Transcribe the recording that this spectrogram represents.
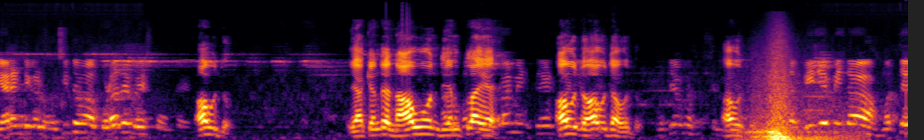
ಗ್ಯಾರಂಟಿಗಳು ಉಚಿತವಾಗಿ ಕೊಡೋದೇ ವೇಸ್ಟ್ ಅಂತ ಹೇಳಿ. ಹೌದು. ಯಾಕಂದ್ರೆ ನಾವು ಒಂದು ಎಂಪ್ಲಾಯ್ ಹೌದು ಹೌದು ಹೌದು. ಹೌದು. ಬಿಜೆಪಿ ಬಿಜೆಪಿಯಿಂದ ಮತ್ತೆ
